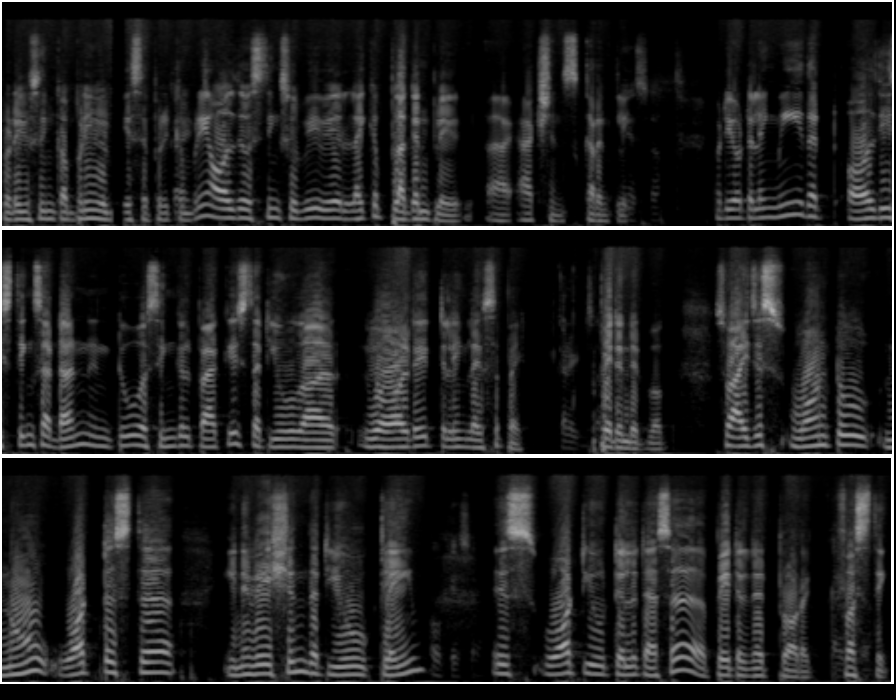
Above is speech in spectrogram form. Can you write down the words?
producing company will be a separate Correct. company. All those things will be like a plug and play uh, actions currently. Yes, but you're telling me that all these things are done into a single package that you are you're already telling like separate Correct, sir. patented work. So I just want to know what is the innovation that you claim Okay, sir. is what you tell it as a patented product. Right, first sir. thing.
